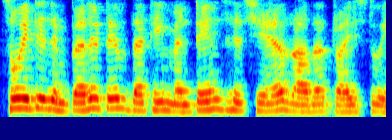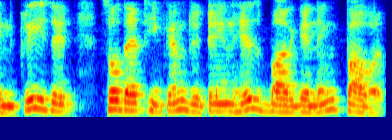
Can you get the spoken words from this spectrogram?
So it is imperative that he maintains his share, rather tries to increase it so that he can retain his bargaining power.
